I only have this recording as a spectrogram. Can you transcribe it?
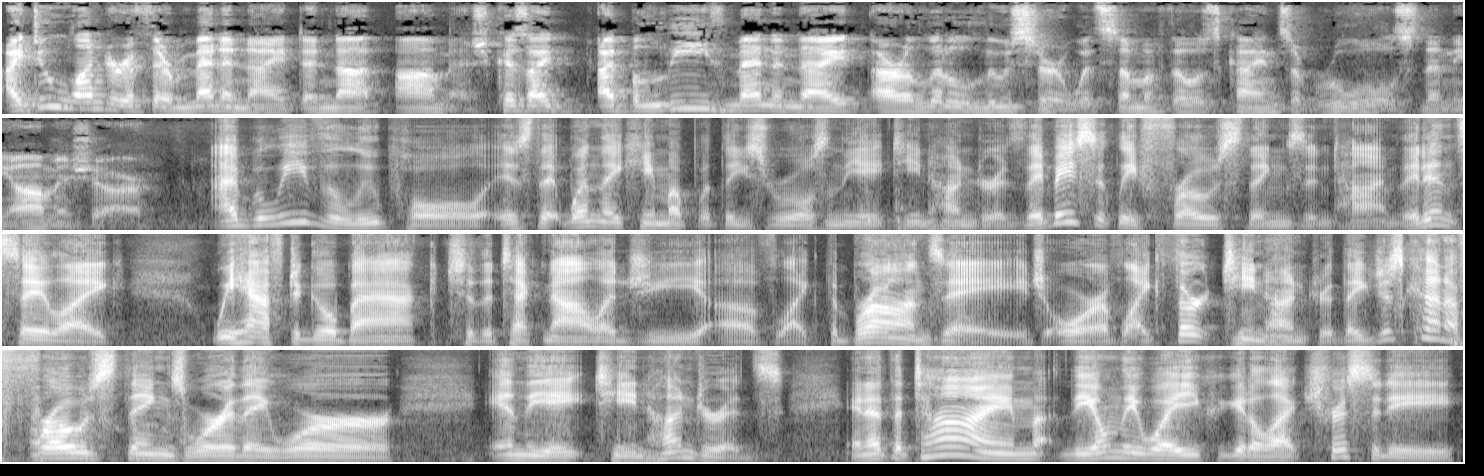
I do wonder if they're Mennonite and not Amish because I I believe Mennonite are a little looser with some of those kinds of rules than the Amish are. I believe the loophole is that when they came up with these rules in the 1800s, they basically froze things in time. They didn't say like we have to go back to the technology of like the Bronze Age or of like 1300. They just kind of froze things where they were in the 1800s. And at the time, the only way you could get electricity,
